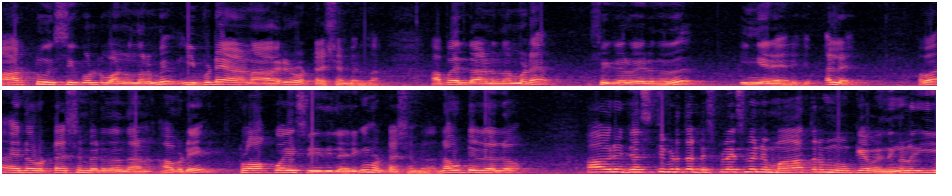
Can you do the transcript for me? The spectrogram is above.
R two is equal to one എന്ന് പറയുമ്പോൾ ഇവിടെയാണ് ആ ഒരു റൊട്ടേഷൻ വരുന്നത്. അപ്പോൾ എന്താണ്? നമ്മുടെ ഫിഗർ വരുന്നത് ഇങ്ങനെയായിരിക്കും അല്ലേ? അപ്പോൾ അതിന്റെ റൊട്ടേഷൻ വരുന്നത് എന്താണ്? അവിടെയും ക്ലോക്ക് വൈസ് രീതിയിലായിരിക്കും റൊട്ടേഷൻ വരുന്നത്. ഡൗട്ട് ഇല്ലല്ലോ? ആ ഒരു ജസ്റ്റ് ഇവിടുത്തെ ഡിസ്പ്ലേസ്മെന്റ് മാത്രം നോക്കിയാൽ മതി. നിങ്ങൾ ഈ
